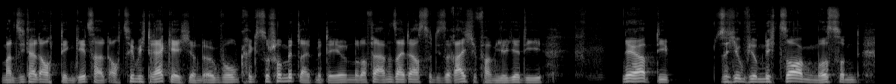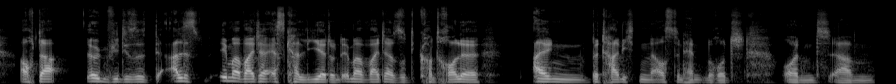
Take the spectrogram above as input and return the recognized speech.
man sieht halt auch, denen geht's halt auch ziemlich dreckig und irgendwo kriegst du schon Mitleid mit denen. Und auf der anderen Seite hast du diese reiche Familie, die, ja, die sich irgendwie um nichts sorgen muss und auch da irgendwie diese, alles immer weiter eskaliert und immer weiter so die Kontrolle allen Beteiligten aus den Händen rutscht. Und ähm,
